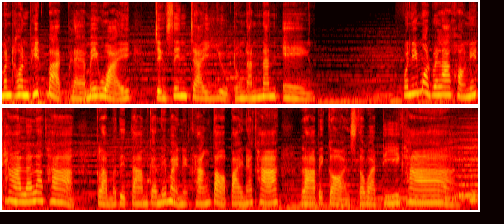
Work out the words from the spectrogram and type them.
มันทนพิษบาดแผลไม่ไหว จึงสิ้นใจอยู่ตรงนั้นนั่นเอง วันนี้หมดเวลาของนิทานแล้วล่ะค่ะ กลับมาติดตามกันได้ใหม่ในครั้งต่อไปนะคะ ลาไปก่อน สวัสดีค่ะ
